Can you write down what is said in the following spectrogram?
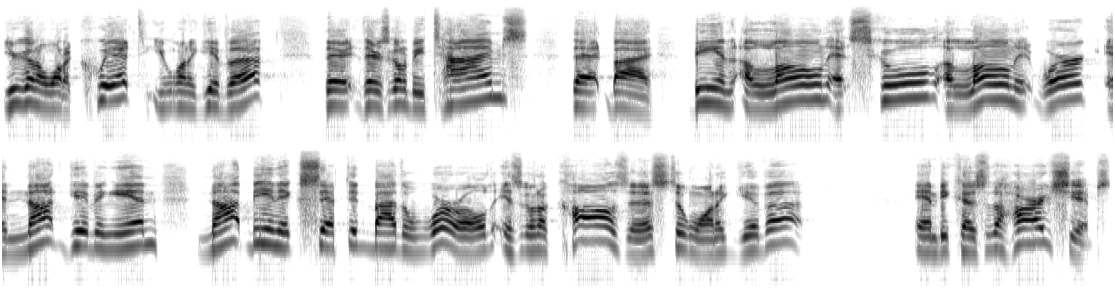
You're going to want to quit. You want to give up. There, there's going to be times that by being alone at school, alone at work, and not giving in, not being accepted by the world is going to cause us to want to give up. And because of the hardships,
